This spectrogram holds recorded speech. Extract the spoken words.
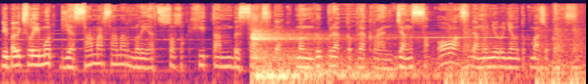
Di balik selimut, dia samar-samar melihat sosok hitam besar sedang menggebrak-gebrak ranjang seolah sedang menyuruhnya untuk masuk kelas.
